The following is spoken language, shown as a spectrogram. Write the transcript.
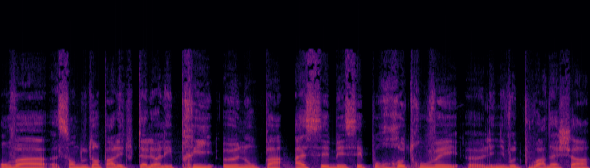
On va sans doute en parler tout à l'heure. Les prix, eux, n'ont pas assez baissé pour retrouver euh, les niveaux de pouvoir d'achat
